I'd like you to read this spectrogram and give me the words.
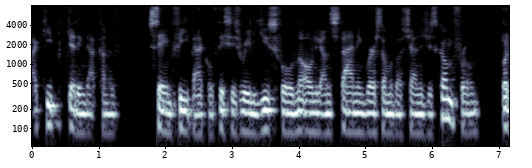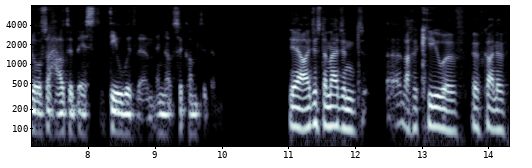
I keep getting that kind of same feedback of this is really useful, not only understanding where some of those challenges come from, but also how to best deal with them and not succumb to them. Yeah, I just imagined uh, like a queue of of kind of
